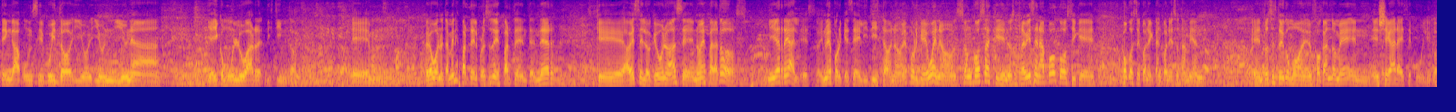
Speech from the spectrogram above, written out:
tenga un circuito y, una. y ahí como un lugar distinto. Em, pero bueno, también es parte del proceso y es parte de entender que a veces lo que uno hace no es para todos. Y es real eso. Y no es porque sea elitista o no, es porque, bueno, son cosas que nos atraviesan a pocos y que pocos se conectan con eso también. Entonces estoy como enfocándome en, llegar a ese público,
